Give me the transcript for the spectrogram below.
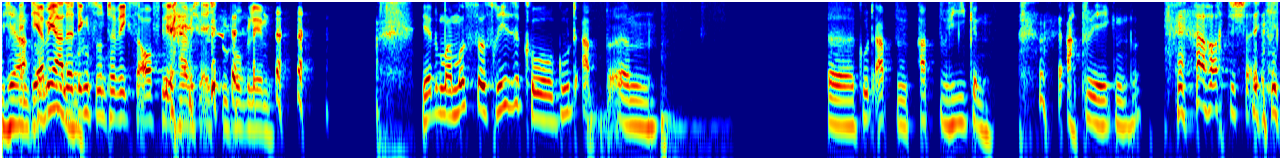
Ja, Wenn der uh. mir allerdings unterwegs aufgeht, habe ich echt ein Problem. ja, du, man muss das Risiko gut ab, ähm, äh, gut ab, abwiegen. abwägen. Ach du Scheiße.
